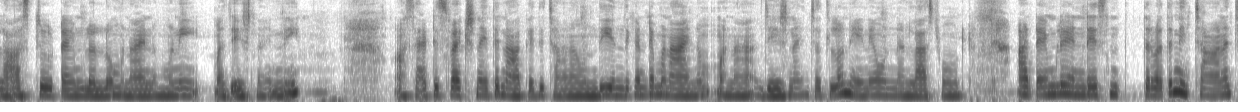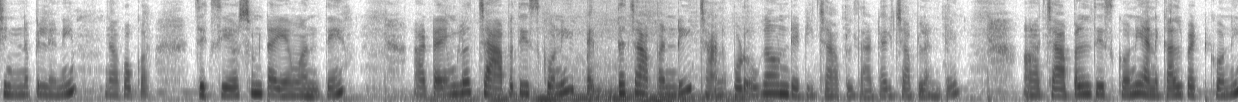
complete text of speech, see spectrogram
లాస్ట్ టైంలలో మా నాయనమ్మని మా చేసిన ఆ సాటిస్ఫాక్షన్ అయితే నాకైతే చాలా ఉంది. ఎందుకంటే మన నాయన మన జేజనాయన చేతిలో నేనే ఉన్నాను లాస్ట్ మూమెంట్లో ఆ టైంలో ఎండ్ వేసిన తర్వాత నేను చాలా చిన్న పిల్లని నాకు ఒక సిక్స్ ఇయర్స్ ఉంటాయేమో అంతే. ఆ టైంలో చేప తీసుకొని పెద్ద చేప అండి చాలా పొడవుగా ఉండేటి చేపలు తాటాకి చేపలు అంటే. ఆ చేపలను తీసుకొని వెనకాల పెట్టుకొని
